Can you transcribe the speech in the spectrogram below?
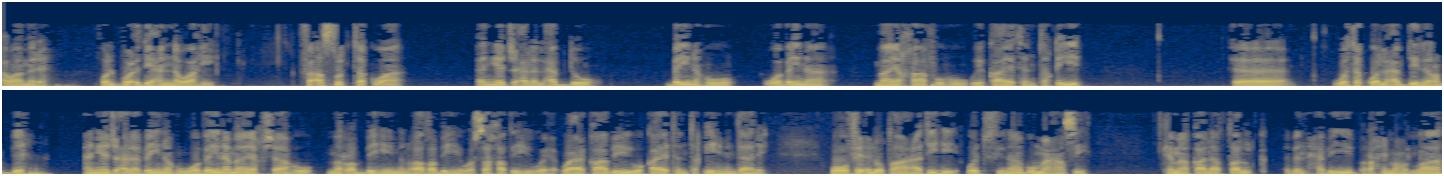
أوامره والبعد عن نواهيه. فأصل التقوى أن يجعل العبد بينه وبين ما يخافه وقاية تقيه آه، وتقوى العبد لربه أن يجعل بينه وبين ما يخشاه من ربه من غضبه وسخطه وعقابه وقاية تقيه من ذلك. وهو فعل طاعته واجتناب معاصيه. كما قال طلق بن حبيب رحمه الله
